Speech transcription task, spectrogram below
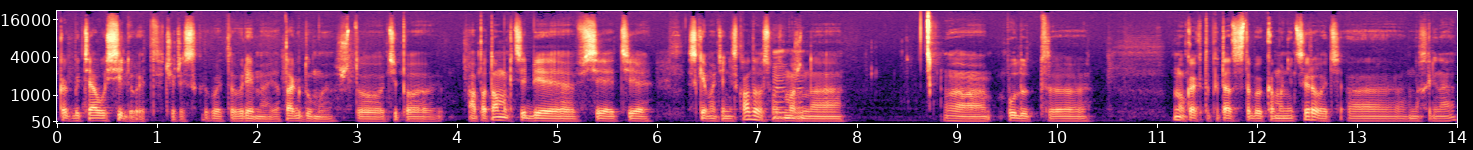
как бы тебя усиливает через какое-то время, я так думаю, что типа, а потом к тебе все те, с кем у тебя не складывалось, mm-hmm. возможно, э, будут, э, ну, как-то пытаться с тобой коммуницировать, а нахрена?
